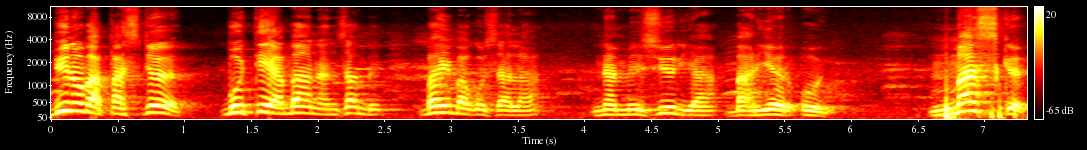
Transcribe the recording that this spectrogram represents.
bino bapasteur boteya bana na nzambe bayeba kozala na mesure ya barrière oyo. Maske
